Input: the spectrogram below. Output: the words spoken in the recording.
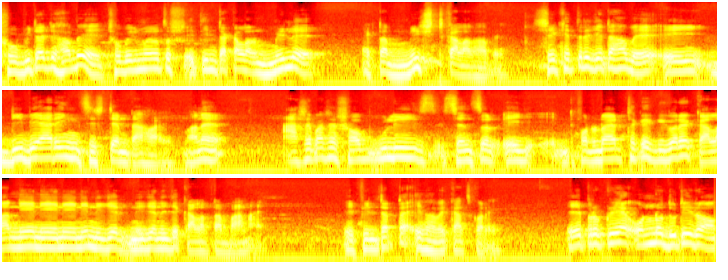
ছবিটা যে হবে, ছবির মধ্যে তো এই তিনটা কালার মিলে একটা মিক্সড কালার হবে। সেক্ষেত্রে যেটা হবে, এই ডিবেয়ারিং সিস্টেমটা হয়। মানে আশেপাশে সবগুলি সেন্সর এই ফটোডায়েট থেকে কী করে? কালার নিয়ে নিয়ে নিয়ে নিয়ে নিজের নিজে নিজে কালারটা বানায়। এই ফিল্টারটা এভাবে কাজ করে। এই প্রক্রিয়ায় অন্য দুটি রং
